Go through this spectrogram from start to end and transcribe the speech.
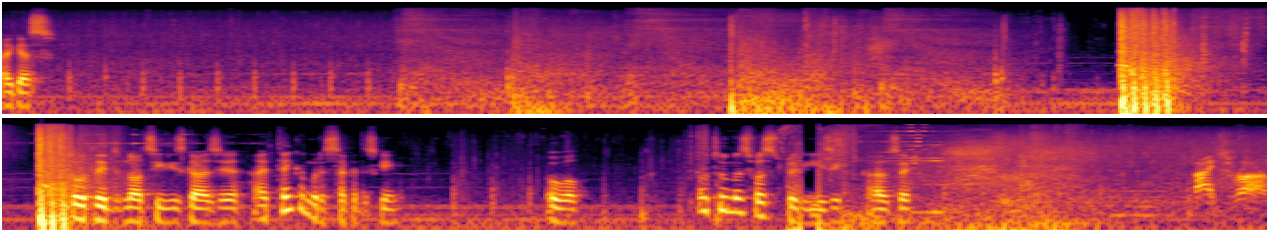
I guess. Totally did not see these guys here. I think I'm gonna suck at this game. Oh well. Oh, two minutes was pretty easy, I would say. Nice run.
